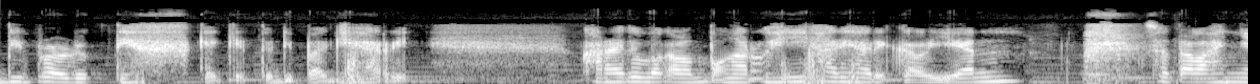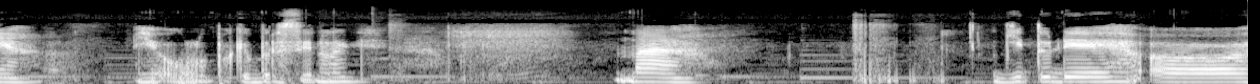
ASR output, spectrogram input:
be produktif kayak gitu di pagi hari. Karena itu bakal mempengaruhi hari-hari kalian setelahnya. Ya Allah pakai bersin lagi. Nah gitu deh uh,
